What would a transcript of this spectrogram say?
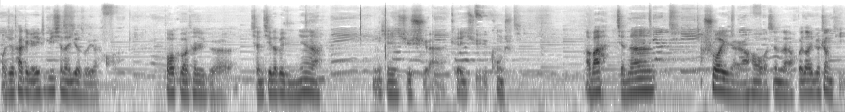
我觉得它这个 APP 现在越做越好了，包括它这个前期的背景音啊。你可以去选，可以去控制，好吧？简单说一下，然后我现在回到一个正题，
